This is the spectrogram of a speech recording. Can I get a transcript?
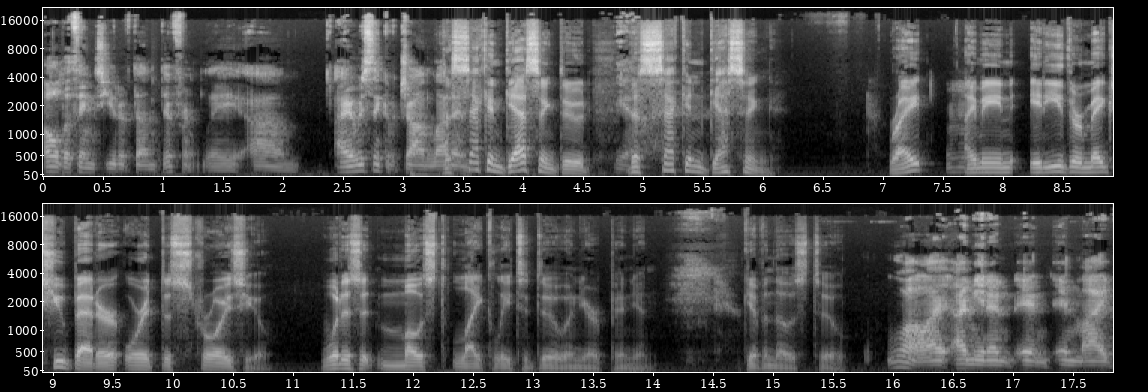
all the things you'd have done differently. Um, I always think of John Lennon. The second guessing, dude. Yeah. The second guessing, right? Mm-hmm. I mean, it either makes you better or it destroys you. What is it most likely to do, in your opinion, given those two? Well, I, I mean, in, in, in my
